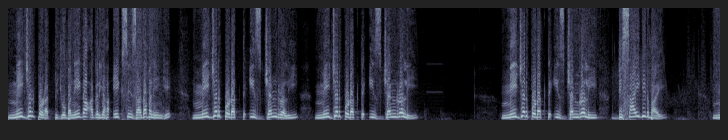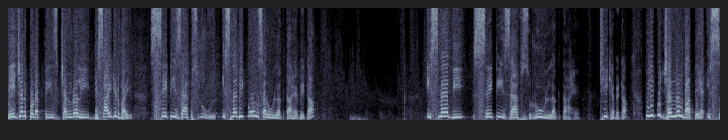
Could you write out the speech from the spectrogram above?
मेजर प्रोडक्ट जो बनेगा, अगर यहाँ एक से ज़्यादा बनेंगे major product is generally major product is generally major product is generally decided by major product is generally decided by Saytzeff's rule इसमें भी कौन सा रूल लगता है बेटा? इसमें भी सेटीजैप्स रूल लगता है। ठीक है बेटा? तो ये कुछ जनरल बातें हैं इस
